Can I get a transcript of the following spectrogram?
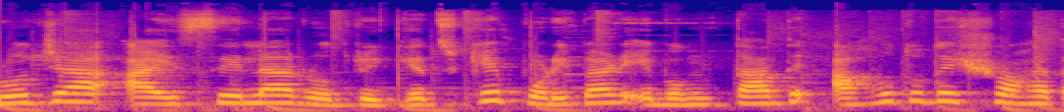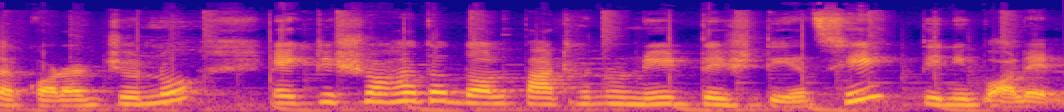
রোজা আইসেলা রদ্রিগেজকে পরিবার এবং তাদের আহতদের সহায়তা করার জন্য একটি সহায়তা দল পাঠানোর নির্দেশ দিয়েছি, তিনি বলেন।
